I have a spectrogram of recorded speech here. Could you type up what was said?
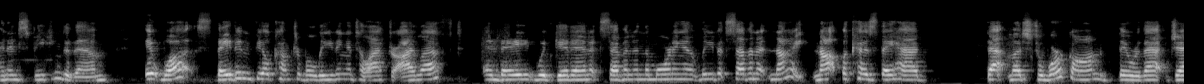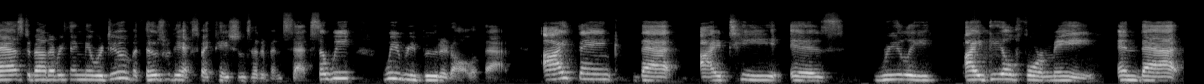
And in speaking to them, it was. They didn't feel comfortable leaving until after I left. And they would get in at seven in the morning and leave at seven at night, not because they had that much to work on. They were that jazzed about everything they were doing, but those were the expectations that had been set. So we we rebooted all of that. I think that IT is really ideal for me in that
